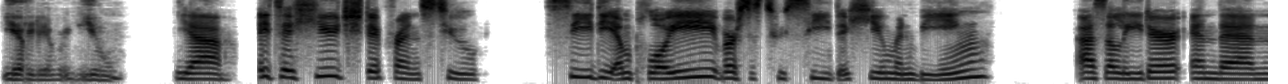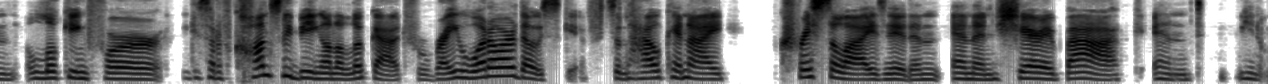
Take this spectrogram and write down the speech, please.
yearly review. Yeah. It's a huge difference to see the employee versus to see the human being as a leader and then looking for sort of constantly being on the lookout for right what are those gifts and how can i crystallize it and and then share it back and you know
